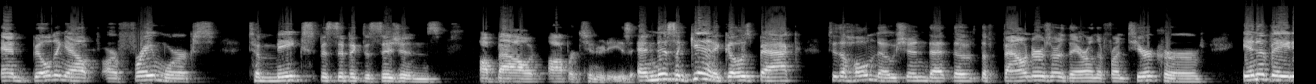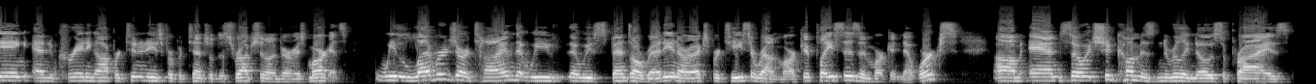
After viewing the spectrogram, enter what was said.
and building out our frameworks to make specific decisions about opportunities. And this again, it goes back to the whole notion that the, the founders are there on the frontier curve innovating and creating opportunities for potential disruption on various markets. We leverage our time that we've that we've spent already and our expertise around marketplaces and market networks, um, and so it should come as really no surprise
